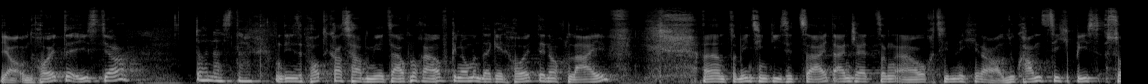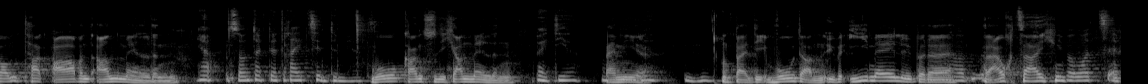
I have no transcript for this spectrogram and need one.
ja, und heute ist ja Donnerstag. Und diesen Podcast haben wir jetzt auch noch aufgenommen, der geht heute noch live. Äh, Und somit sind diese Zeiteinschätzungen auch ziemlich real. Du kannst dich bis Sonntagabend anmelden. Ja, Sonntag, der 13. März. Wo kannst du dich anmelden? Bei dir. Bei mir. Und bei dir, wo dann? Über E-Mail, über äh, Rauchzeichen? Über WhatsApp.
